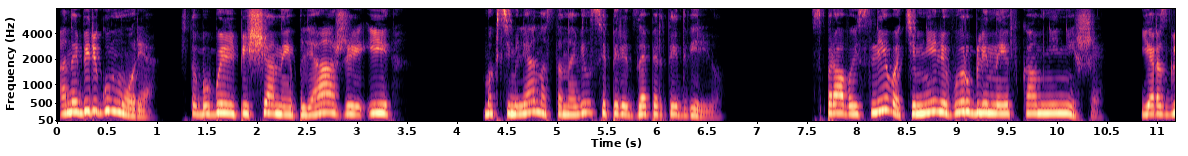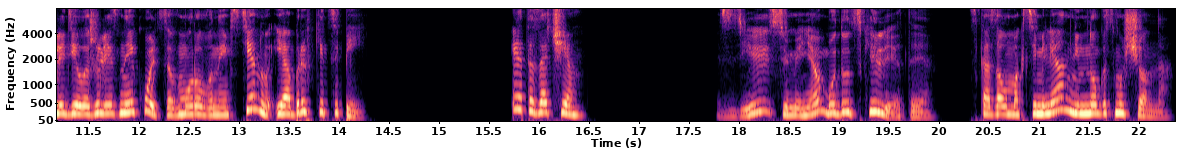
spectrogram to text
а на берегу моря, чтобы были песчаные пляжи и...» Максимилиан остановился перед запертой дверью. Справа и слева темнели вырубленные в камне ниши. Я разглядела железные кольца, вмурованные в стену, и обрывки цепей. «Это зачем?» «Здесь у меня будут скелеты», — сказал Максимилиан немного смущенно.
